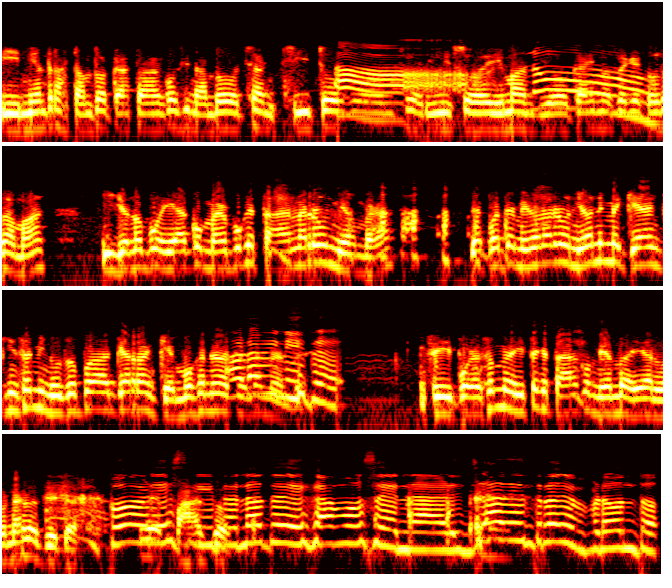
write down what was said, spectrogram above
Y mientras tanto acá estaban cocinando chanchito Ah, con chorizo y mandioca y no sé qué no. cosa más. Y yo no podía comer porque estaba en la reunión, ¿verdad? Después termino la reunión y me quedan 15 minutos para que arranquemos Ahora generacionalmente. viniste. Sí, por eso me diste que estaba comiendo ahí algunas cositas. Pobrecito, no te dejamos cenar. Ya dentro de pronto,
